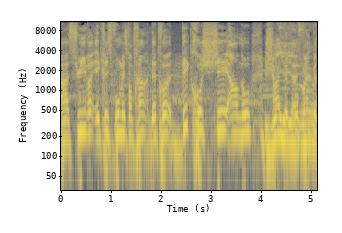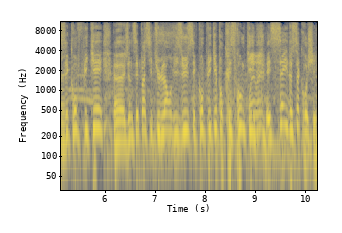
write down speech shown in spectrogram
à suivre et Chris Froome est en train d'être décroché. Arnaud, je Aïe, te aïe, aïe, confirme ouais, que ouais. c'est compliqué. Euh, je ne sais pas si tu l'as en visu. C'est compliqué pour Chris Froome qui Ouais, ouais. essaye de s'accrocher.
